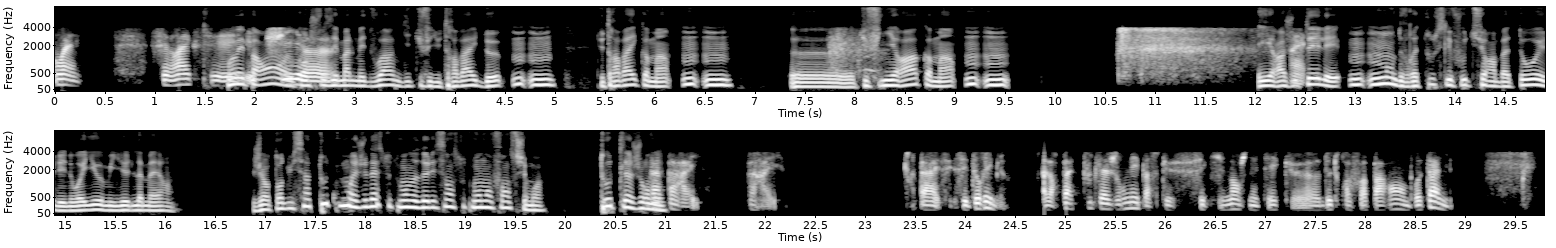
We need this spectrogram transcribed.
ouais, c'est vrai que c'est. Moi, mes parents, puis, euh, quand je euh, faisais mal mes devoirs, ils me disaient tu fais du travail de hum, hum. tu travailles comme un. Euh, tu finiras comme un. Et ils rajoutaient les hum, hum, on devrait tous les foutre sur un bateau et les noyer au milieu de la mer. J'ai entendu ça toute ma jeunesse, toute mon adolescence, toute mon enfance chez moi. Toute la bah, journée. pareil, pareil, pareil. c'est- C'est horrible. Alors pas toute la journée parce que effectivement, je n'étais que deux trois fois par an en Bretagne.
